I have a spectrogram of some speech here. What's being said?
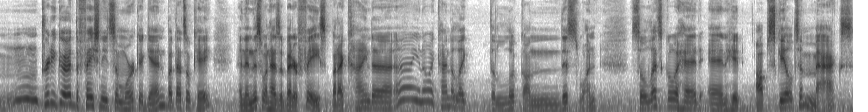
mm, pretty good. The face needs some work again, but that's okay. And then this one has a better face, but I kind of, uh, you know, I kind of like the look on this one. So let's go ahead and hit upscale to max.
